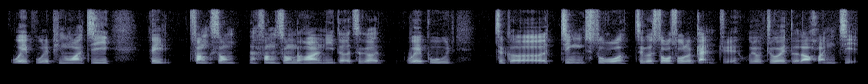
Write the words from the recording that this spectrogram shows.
胃部的平滑肌可以放松。那放松的话，你的这个胃部。这个紧缩、这个收缩的感觉，会就会得到缓解。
